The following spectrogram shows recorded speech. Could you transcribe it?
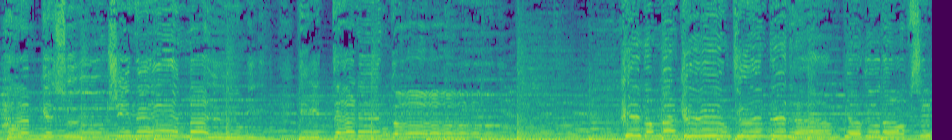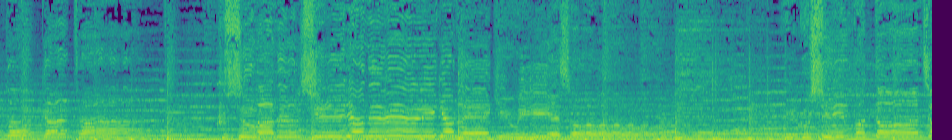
함께 숨 쉬는 마음이 있다는 것 그것만큼 든든한 벽은 없을 것 같아. 그 수많은 시련을 위해서 울고 싶었던 적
